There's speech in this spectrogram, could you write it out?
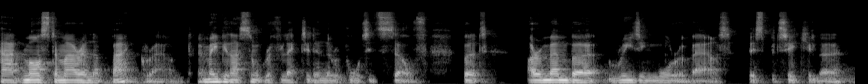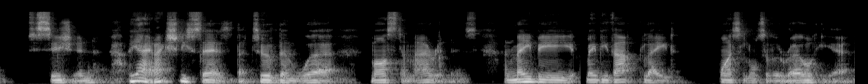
had master mariner background. And maybe that's not reflected in the report itself, but I remember reading more about this particular decision. Yeah, it actually says that two of them were master mariners, and maybe maybe that played quite a lot of a role here.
